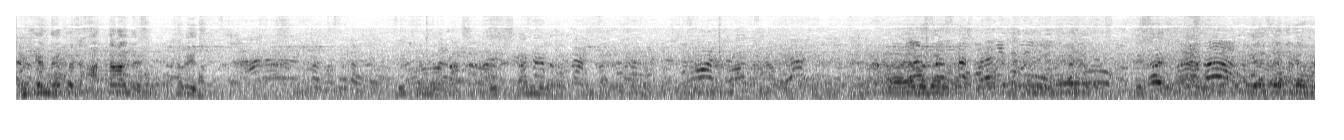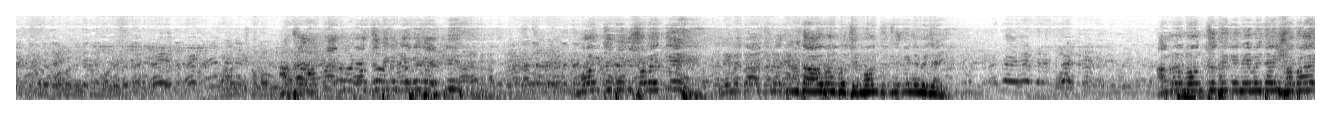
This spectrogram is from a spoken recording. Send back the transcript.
ওইখান থেকে তো একটা হাত তাড়া দে খালিদ আচ্ছা আমরা একটু মঞ্চ থেকে নেমে যাই প্লিজ মঞ্চ থেকে সবাইকে নেমে যাওয়ার জন্য কিন্তু আহ্বান করছি মঞ্চ থেকে নেমে যাই। আমরা মঞ্চ থেকে নেমে যাই সবাই।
